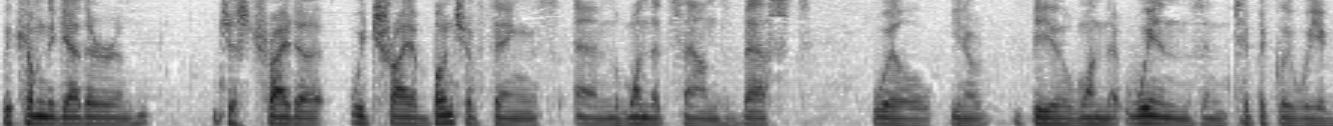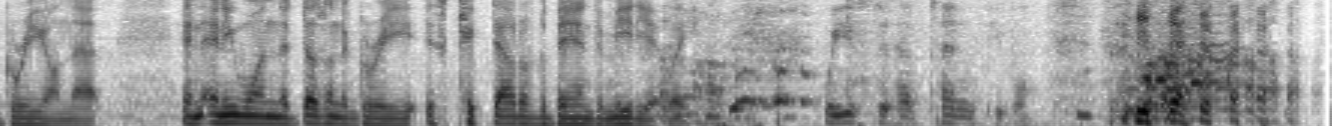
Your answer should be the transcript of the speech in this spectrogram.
we come together and just try to we try a bunch of things, and the one that sounds best will, you know, be the one that wins, and typically we agree on that. And anyone that doesn't agree is kicked out of the band immediately. we used to have 10 people. yeah.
